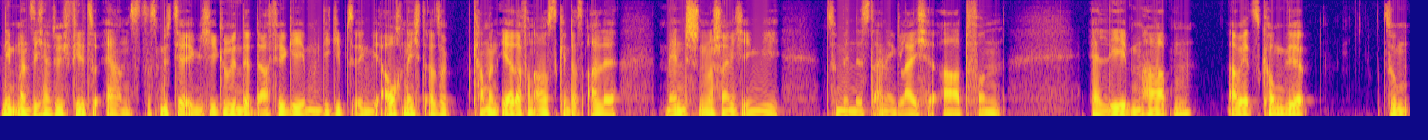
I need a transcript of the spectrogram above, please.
Nimmt man sich natürlich viel zu ernst. Das müsste ja irgendwelche Gründe dafür geben und die gibt es irgendwie auch nicht. Also kann man eher davon ausgehen, dass alle Menschen wahrscheinlich irgendwie zumindest eine gleiche Art von Erleben haben. Aber jetzt kommen wir zum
